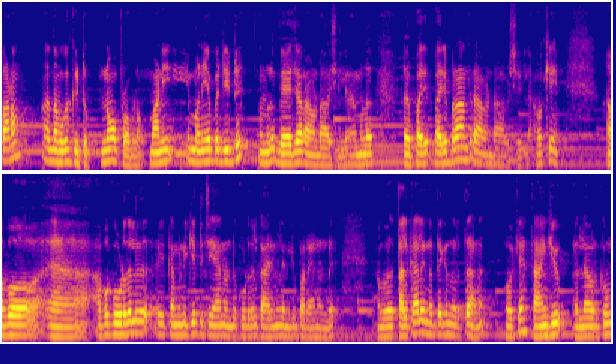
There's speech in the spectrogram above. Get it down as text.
പണം നമുക്ക് കിട്ടും. നോ പ്രോബ്ലം മണി മണിയെ പറ്റിയിട്ട് നമ്മൾ ബേജാറാവേണ്ട ആവശ്യമില്ല. നമ്മൾ പരി പരിഭ്രാന്തരാവേണ്ട ആവശ്യമില്ല. ഓക്കെ അപ്പോൾ അപ്പോൾ കൂടുതൽ കമ്മ്യൂണിക്കേറ്റ് ചെയ്യാനുണ്ട്. കൂടുതൽ കാര്യങ്ങൾ എനിക്ക് പറയാനുണ്ട്. അപ്പോൾ തൽക്കാലം ഇന്നത്തേക്ക് നിർത്താണ് ഓക്കെ താങ്ക് യു എല്ലാവർക്കും.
